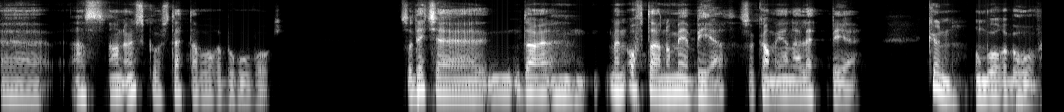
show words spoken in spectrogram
eh, Han ønsker å stette våre behov òg. Så det er ikke det, Men ofte når vi ber, så kan vi gjerne lett be kun om våre behov.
